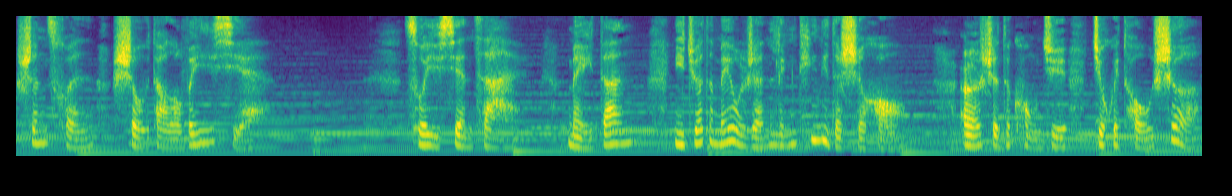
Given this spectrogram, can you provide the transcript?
生存受到了威胁。所以现在，每当你觉得没有人聆听你的时候，儿时的恐惧就会投射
